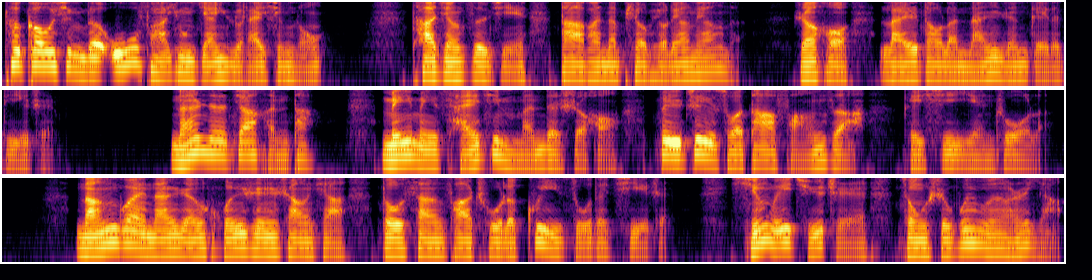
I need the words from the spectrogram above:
她高兴的无法用言语来形容。她将自己打扮的漂漂亮亮的，然后来到了男人给的地址。男人的家很大，美美才进门的时候，被这所大房子啊给吸引住了。难怪男人浑身上下都散发出了贵族的气质，行为举止总是温文尔雅。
